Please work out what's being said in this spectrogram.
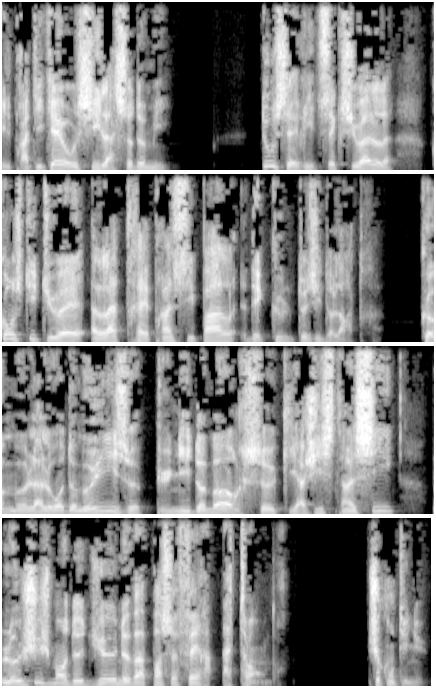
Ils pratiquaient aussi la sodomie. Tous ces rites sexuels constituait l'attrait principal des cultes idolâtres. Comme la loi de Moïse punit de mort ceux qui agissent ainsi, le jugement de Dieu ne va pas se faire attendre. Je continue.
